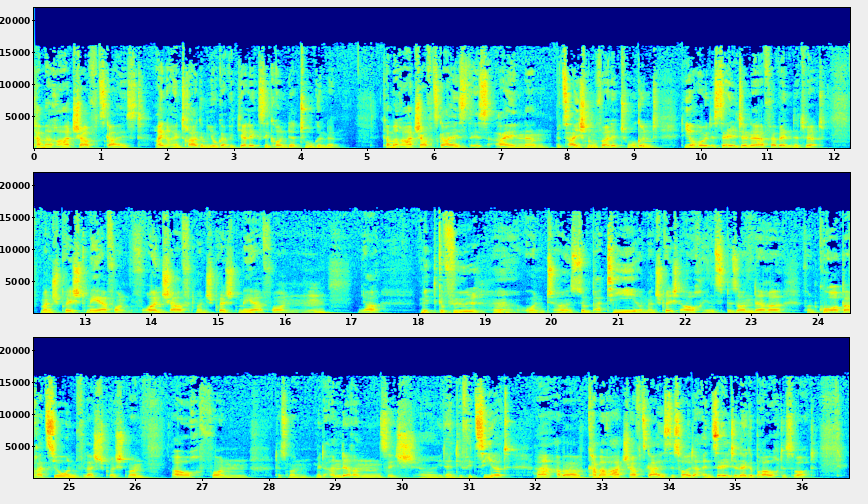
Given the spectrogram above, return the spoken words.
Kameradschaftsgeist. Ein Eintrag im Yoga Vidya Lexikon der Tugenden. Kameradschaftsgeist ist eine Bezeichnung für eine Tugend, die heute seltener verwendet wird. Man spricht mehr von Freundschaft, man spricht mehr von ja, Mitgefühl und Sympathie und man spricht auch insbesondere von Kooperation. Vielleicht spricht man auch von dass man mit anderen sich identifiziert. Aber Kameradschaftsgeist ist heute ein seltener gebrauchtes Wort.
